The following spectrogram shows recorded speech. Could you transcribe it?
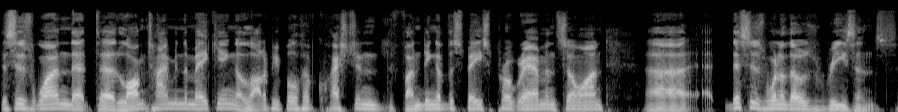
this is one that a uh, long time in the making. A lot of people have questioned the funding of the space program and so on. This is one of those reasons.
